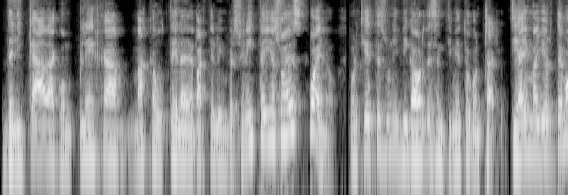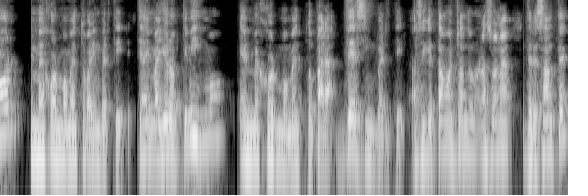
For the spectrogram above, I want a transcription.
delicada, compleja, más cautela de parte de los inversionistas y eso es bueno, porque este es un indicador de sentimiento contrario. Si hay mayor temor, mejor momento para invertir. Si hay mayor optimismo, es mejor momento para desinvertir. Así que estamos entrando en una zona interesante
